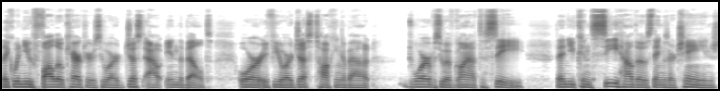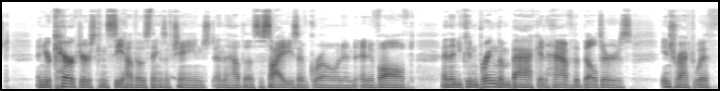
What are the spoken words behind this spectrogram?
like when you follow characters who are just out in the belt, or if you are just talking about dwarves who have gone out to sea, then you can see how those things are changed, and your characters can see how those things have changed and how the societies have grown and, and evolved. And then you can bring them back and have the belters interact with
